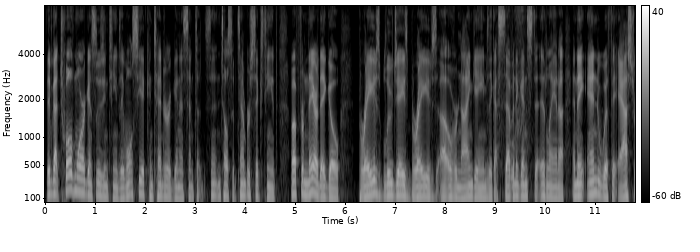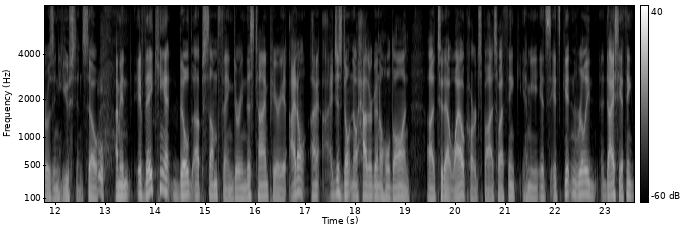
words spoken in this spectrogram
They've got 12 more against losing teams. They won't see a contender again until September 16th. But from there, they go Braves, Blue Jays, Braves uh, over nine games. They got seven Oof. against Atlanta, and they end with the Astros in Houston. So, Oof. I mean, if they can't build up something during this time period, I don't. I, I just don't know how they're going to hold on uh, to that wild card spot. So I think, I mean, it's it's getting really dicey. I think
